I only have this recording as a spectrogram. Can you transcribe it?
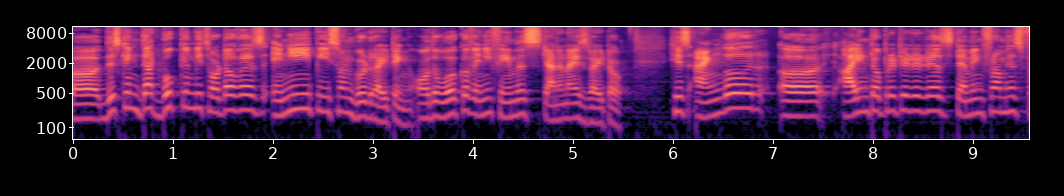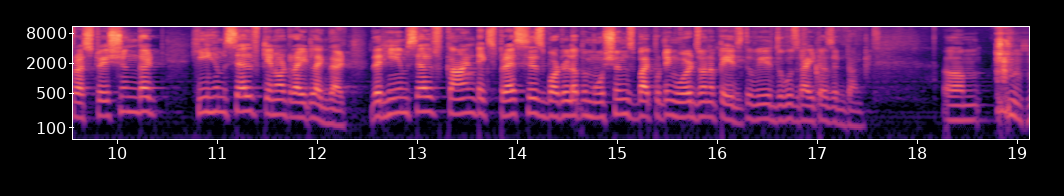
Uh, this can that book can be thought of as any piece on good writing or the work of any famous canonized writer. His anger, uh, I interpreted it as stemming from his frustration that he himself cannot write like that, that he himself can't express his bottled up emotions by putting words on a page the way those writers had done. Um,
